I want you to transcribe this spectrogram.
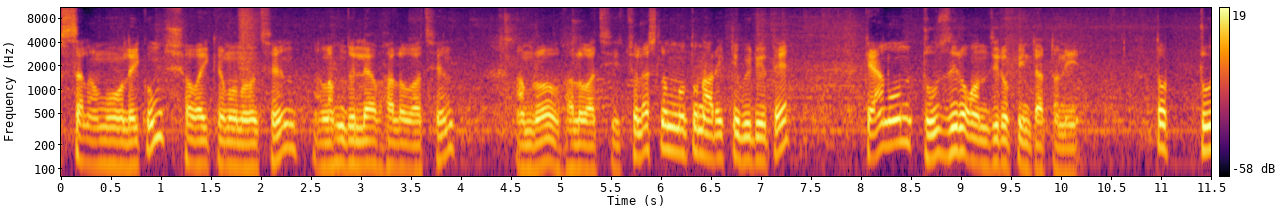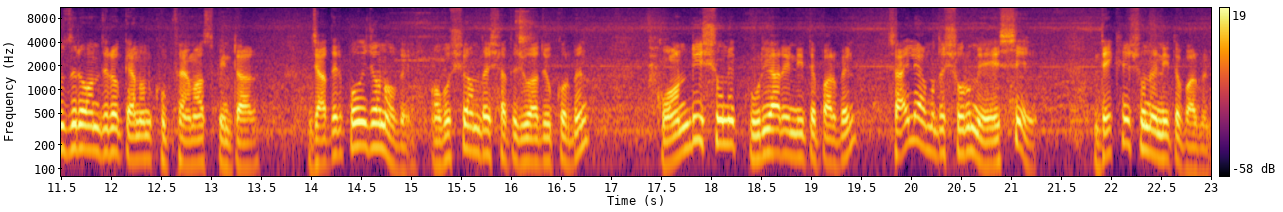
আসসালামু আলাইকুম, সবাই কেমন আছেন? আলহামদুলিল্লাহ ভালো আছেন, আমরাও ভালো আছি। চলে আসলাম নতুন আরেকটি ভিডিওতে Canon two zero one zero প্রিন্টারটা নিয়ে। তো two zero one zero Canon খুব ফেমাস প্রিন্টার যাদের প্রয়োজন হবে অবশ্যই আমাদের সাথে যোগাযোগ করবেন। কন্ডিশনে কুরিয়ারে নিতে পারবেন, চাইলে আমাদের শোরুমে এসে দেখে শুনে নিতে পারবেন।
